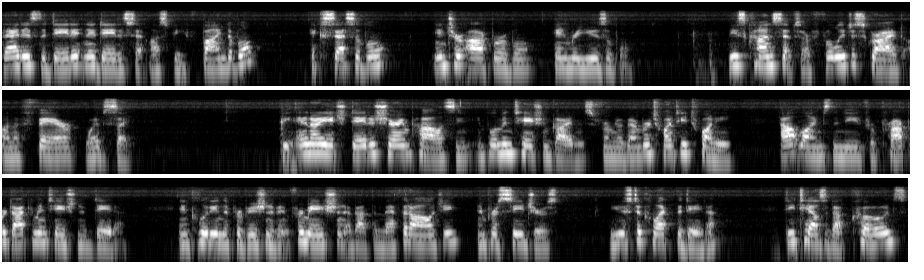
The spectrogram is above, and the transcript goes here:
That is, the data in a data set must be findable, accessible, interoperable, and reusable. These concepts are fully described on the FAIR website. The NIH Data Sharing Policy Implementation Guidance from November 2020 outlines the need for proper documentation of data, including the provision of information about the methodology and procedures used to collect the data, details about codes,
